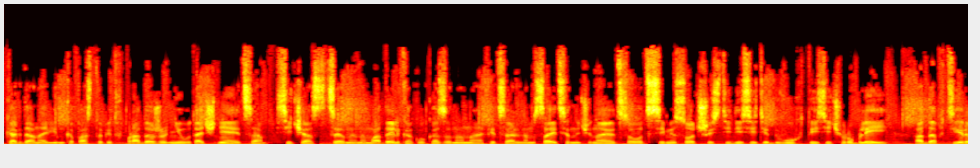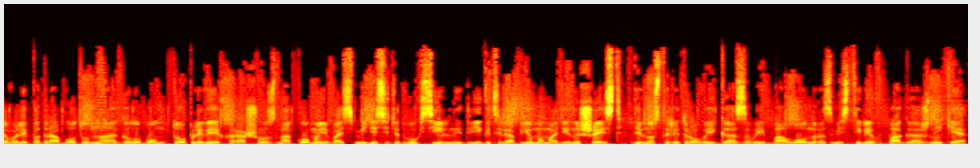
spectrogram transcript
Когда новинка поступит в продажу, не уточняется. Сейчас цены на модель, как указано на официальном сайте, начинаются от 762 тысяч рублей. Адаптировали под работу на голубом топливе хорошо знакомый 82-сильный двигатель объемом 1,6. 90-литровый газовый баллон разместили в багажнике.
